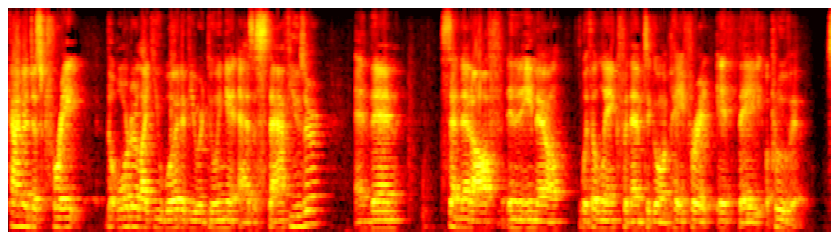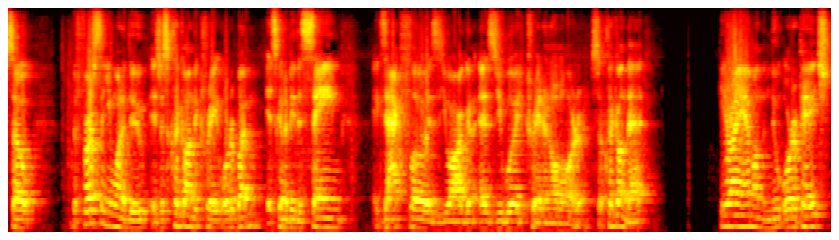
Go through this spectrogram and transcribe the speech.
kind of just create the order like you would if you were doing it as a staff user and then send that off in an email with a link for them to go and pay for it if they approve it. So the first thing you want to do is just click on the create order button. It's going to be the same exact flow as you are going as you would create a normal order. So click on that. Here I am on the new order page.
